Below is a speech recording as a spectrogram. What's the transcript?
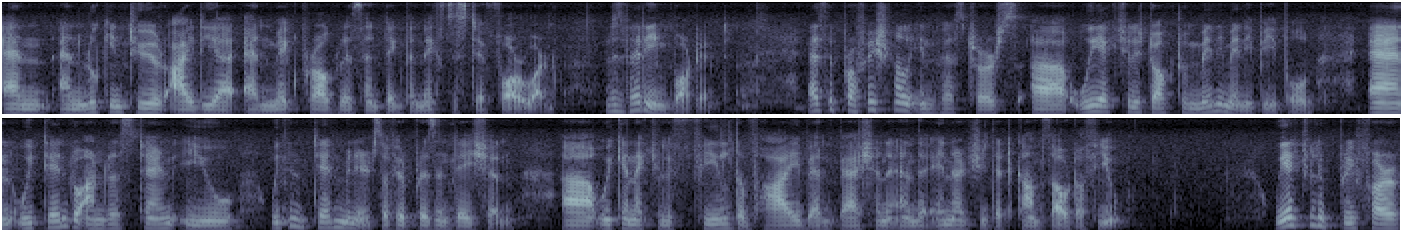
and, and look into your idea and make progress and take the next step forward. It is very important. As a professional investors, uh, we actually talk to many, many people and we tend to understand you within 10 minutes of your presentation. Uh, we can actually feel the vibe and passion and the energy that comes out of you. We actually prefer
